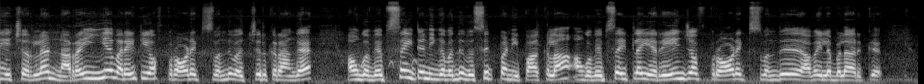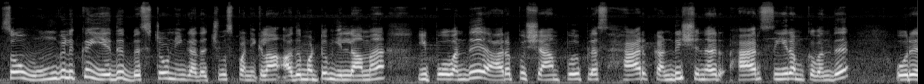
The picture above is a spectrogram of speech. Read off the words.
நேச்சரில் நிறைய வெரைட்டி ஆஃப் ப்ராடக்ட்ஸ் வந்து வச்சுருக்குறாங்க. அவங்க வெப்சைட்டை நீங்கள் வந்து விசிட் பண்ணி பார்க்கலாம். அவங்க வெப்சைட்டில் ரேஞ்ச் ஆஃப் ப்ராடக்ட்ஸ் வந்து அவைலபிளாக இருக்குது ஸோ உங்களுக்கு எது பெஸ்ட்டோ நீங்கள் அதை சூஸ் பண்ணிக்கலாம். அது மட்டும் இல்லாமல் இப்போது வந்து அரப்பு shampoo plus hair conditioner hair சீரம்க்கு வந்து ஒரு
